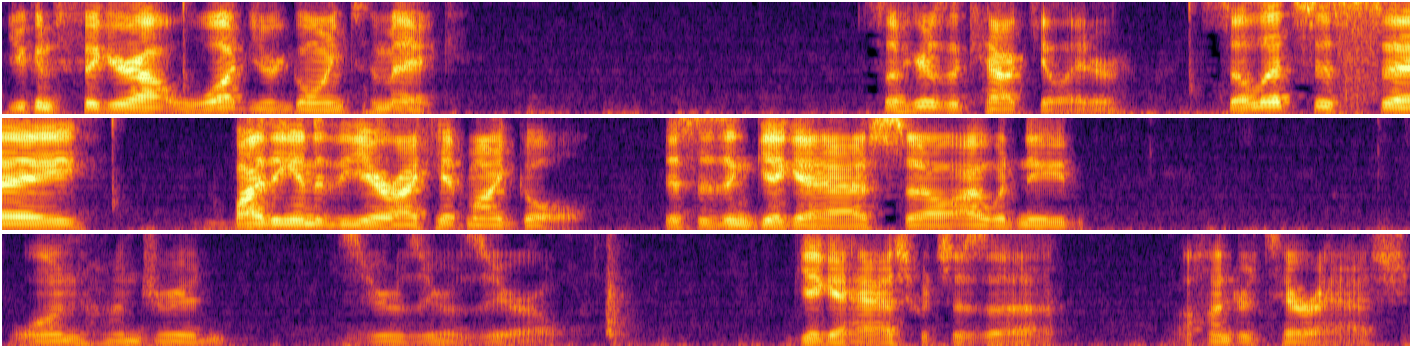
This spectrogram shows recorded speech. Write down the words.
you can figure out what you're going to make. So here's a calculator. So let's just say by the end of the year I hit my goal. This is in gigahash, so I would need 100 000 gigahash, which is a 100 terahash.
